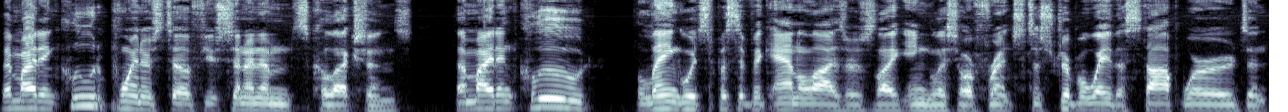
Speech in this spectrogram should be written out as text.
that might include pointers to a few synonyms collections. That might include language specific analyzers like English or French to strip away the stop words and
